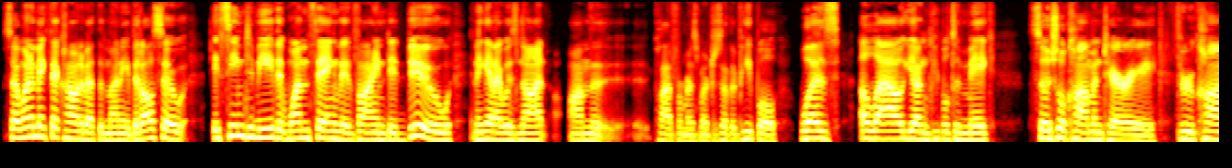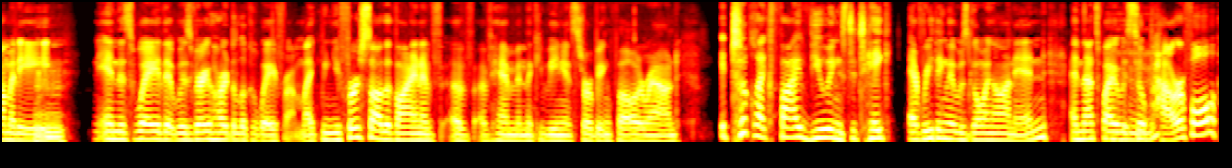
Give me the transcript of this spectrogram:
so I want to make that comment about the money, but also it seemed to me that one thing that Vine did do, and again, I was not on the platform as much as other people, was allow young people to make social commentary through comedy mm-hmm. in this way that was very hard to look away from. Like when you first saw the vine of, of of him in the convenience store being followed around, it took like five viewings to take everything that was going on in, and that's why it was so mm-hmm. powerful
